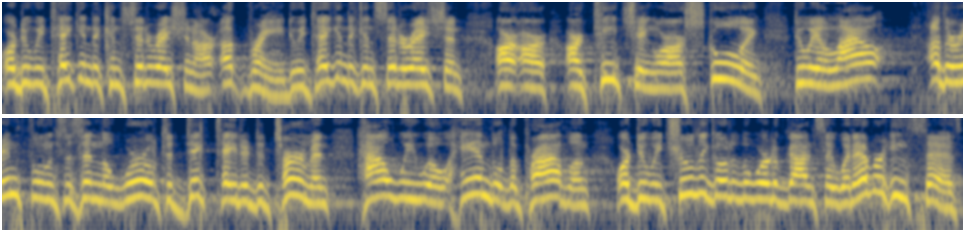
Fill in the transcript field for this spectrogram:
Or do we take into consideration our upbringing? Do we take into consideration our, our, our teaching or our schooling? Do we allow other influences in the world to dictate or determine how we will handle the problem? Or do we truly go to the Word of God and say, whatever He says,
